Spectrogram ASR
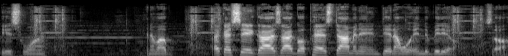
This one. And I'm up. Like I said, guys, I go past diamond and then I will end the video. So.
